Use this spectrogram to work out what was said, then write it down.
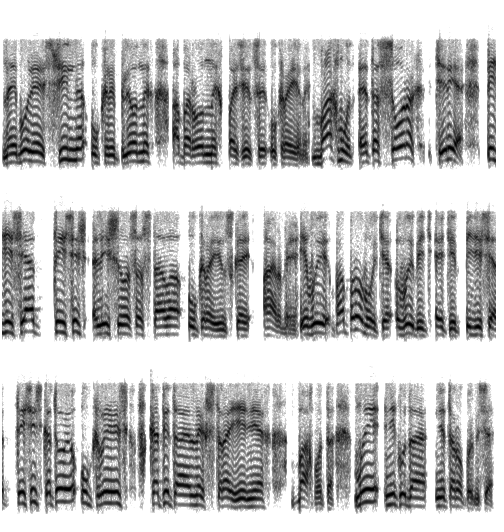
наиболее сильно укрепленных оборонных позиций Украины. Бахмут – это 40-50 тысяч личного состава украинской армии. И вы попробуйте выбить эти 50 тысяч, которые укрылись в капитальных строениях Бахмута. Мы никуда не торопимся.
